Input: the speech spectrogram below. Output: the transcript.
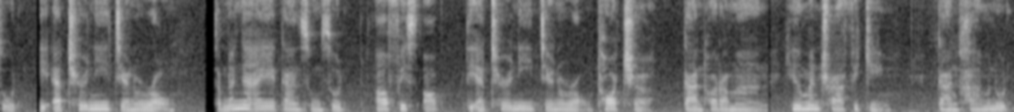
สุด the attorney general สำนักงานอายการสูงสุด office of the attorney general torture การทรมาน human trafficking การค้ามนุษย์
